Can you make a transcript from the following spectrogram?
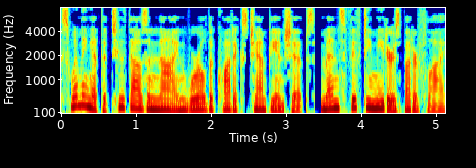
Swimming at the 2009 World Aquatics Championships, men's 50 meters butterfly.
